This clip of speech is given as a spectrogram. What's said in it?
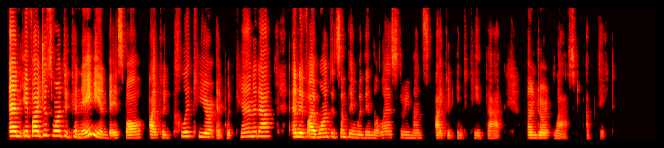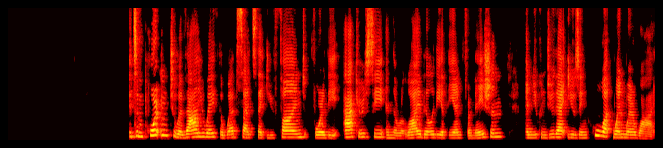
And if I just wanted Canadian baseball, I could click here and put Canada. And if I wanted something within the last three months, I could indicate that under last update. It's important to evaluate the websites that you find for the accuracy and the reliability of the information, and you can do that using who, what, when, where, why.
